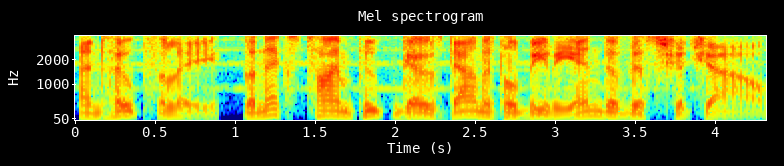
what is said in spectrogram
and hopefully, the next time poop goes down it'll be the end of this shitshow.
